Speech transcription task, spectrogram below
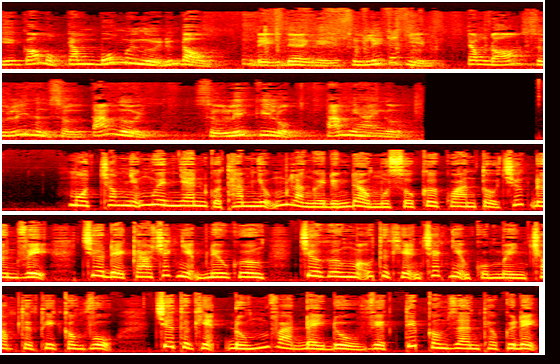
chỉ có 140 người đứng đầu bị đề nghị xử lý trách nhiệm, trong đó xử lý hình sự 8 người, xử lý kỷ luật 82 người. Một trong những nguyên nhân của tham nhũng là người đứng đầu một số cơ quan tổ chức đơn vị chưa đề cao trách nhiệm nêu gương, chưa gương mẫu thực hiện trách nhiệm của mình trong thực thi công vụ, chưa thực hiện đúng và đầy đủ việc tiếp công dân theo quy định.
